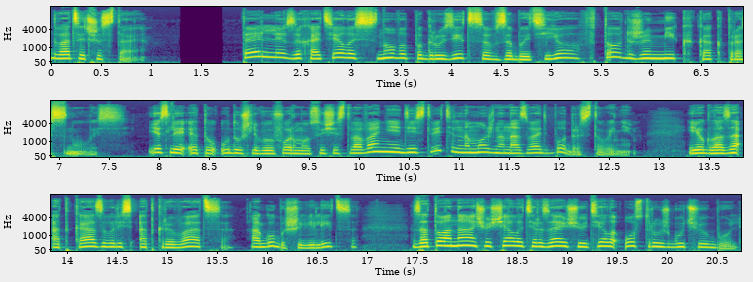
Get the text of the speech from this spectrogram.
26. Телли захотелось снова погрузиться в забытье в тот же миг, как проснулась. Если эту удушливую форму существования действительно можно назвать бодрствованием. Ее глаза отказывались открываться, а губы шевелиться. Зато она ощущала терзающую тело острую жгучую боль.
